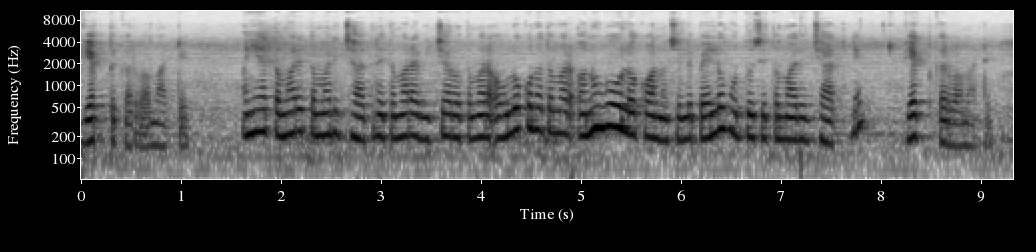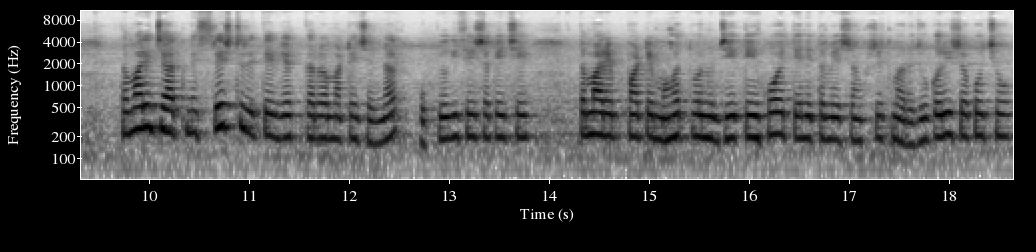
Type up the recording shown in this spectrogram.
વ્યક્ત કરવા માટે. અહીંયા તમારે તમારી જાતને, તમારા વિચારો, તમારા અવલોકનો, તમારા અનુભવો લખવાનો છે એટલે પહેલો મુદ્દો છે તમારી જાતને વ્યક્ત કરવા માટે. તમારી જાતને શ્રેષ્ઠ રીતે વ્યક્ત કરવા માટે જર્નલ ઉપયોગી થઈ શકે છે. તમારે માટે મહત્ત્વનું જે કંઈ હોય તેને તમે સંક્ષિપ્તમાં રજૂ કરી શકો છો.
